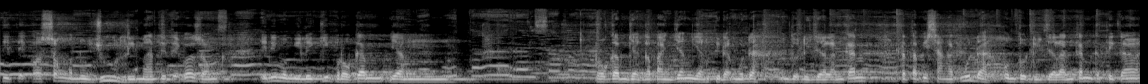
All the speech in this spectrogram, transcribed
titik kosong menuju 5 titik kosong ini memiliki program yang program jangka panjang yang tidak mudah untuk dijalankan tetapi sangat mudah untuk dijalankan ketika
